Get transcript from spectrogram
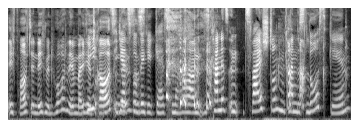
ich brauche den nicht mit hochnehmen, weil hier Wie draußen jetzt, wo wir gegessen haben. Das kann jetzt in zwei Stunden kann das losgehen.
